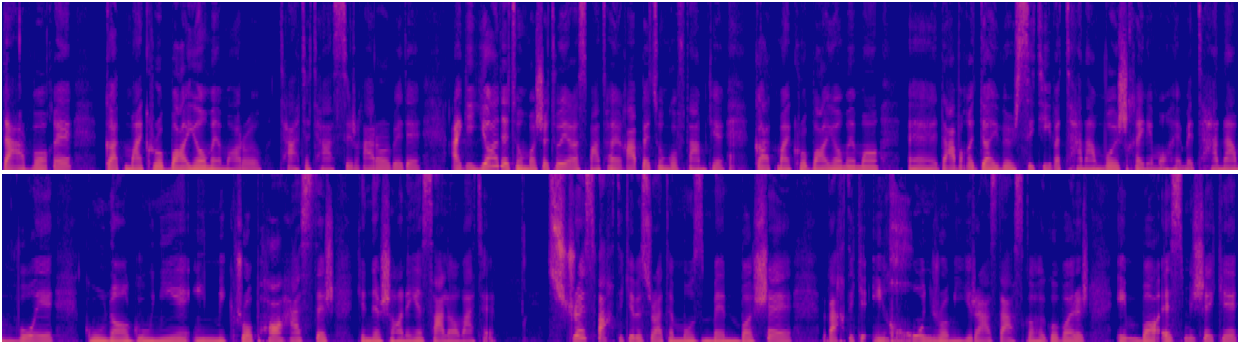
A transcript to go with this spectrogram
در واقع گات مایکروبایوم ما رو تحت تاثیر قرار بده. اگه یادتون باشه توی قسمت های قبل بهتون گفتم که گات مایکروبایوم ما در واقع دایورسیتی و تنوعش خیلی مهمه. تنوع گوناگونی این میکروب ها هستش که نشانه سلامته. استرس وقتی که به صورت مزمن باشه وقتی که این خون رو می‌گیره از دستگاه گوارش این باعث میشه که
